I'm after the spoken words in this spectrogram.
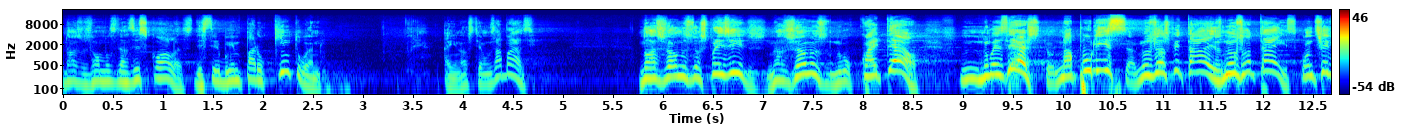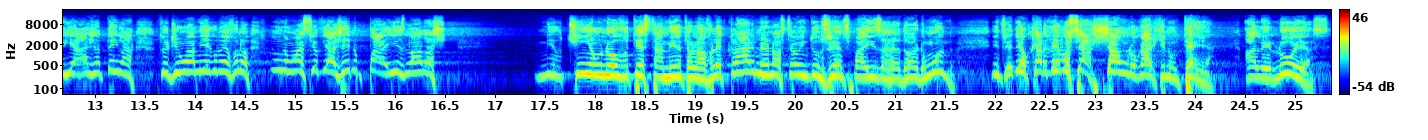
Nós vamos nas escolas, distribuímos para o quinto ano. Aí nós temos a base. Nós vamos nos presídios, nós vamos no quartel, no exército, na polícia, nos hospitais, nos hotéis. Quando você viaja, tem lá. Outro dia um amigo meu falou: Nossa, eu viajei no país lá das. Meu, tinha um Novo Testamento lá. Eu falei: Claro, meu, nós estamos em 200 países ao redor do mundo. Entendeu? Eu quero ver você achar um lugar que não tenha. Aleluias.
